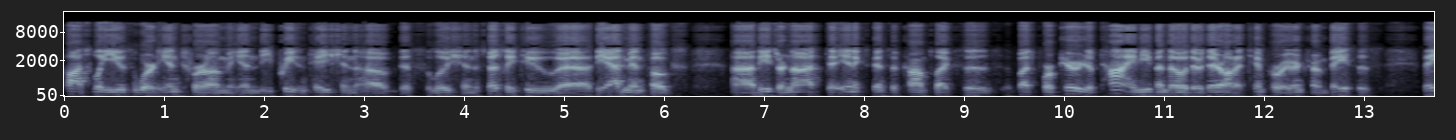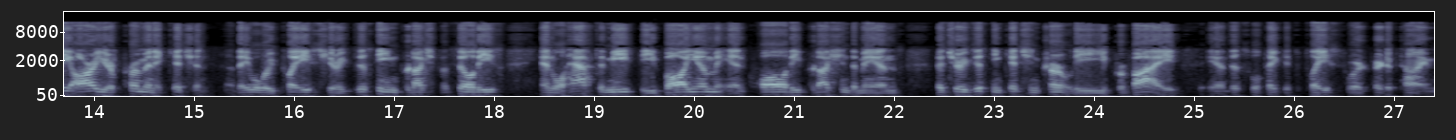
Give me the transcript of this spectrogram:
possibly use the word interim in the presentation of this solution, especially to uh, the admin folks. Uh, these are not inexpensive complexes, but for a period of time, even though they're there on a temporary interim basis, they are your permanent kitchen. They will replace your existing production facilities and will have to meet the volume and quality production demands that your existing kitchen currently provides, and this will take its place for a period of time.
